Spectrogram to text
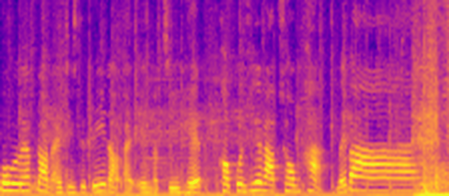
www.itcity.in.th ขอบคุณที่รับชมค่ะ บ๊ายบาย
